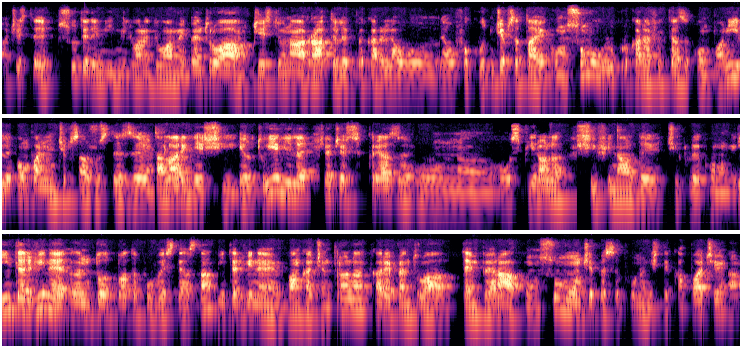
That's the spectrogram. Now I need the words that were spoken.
aceste sute de mii, milioane de oameni pentru a gestiona ratele pe care le-au, le-au făcut. Încep să taie consumul, lucru care afectează companiile, companiile încep să ajusteze salariile și cheltuielile, ceea ce creează un, o spirală și final de ciclu economic. Intervine în tot toată povestea asta, intervine Banca Centrală, care pentru a tempera consumul începe să pună niște capace. Da?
